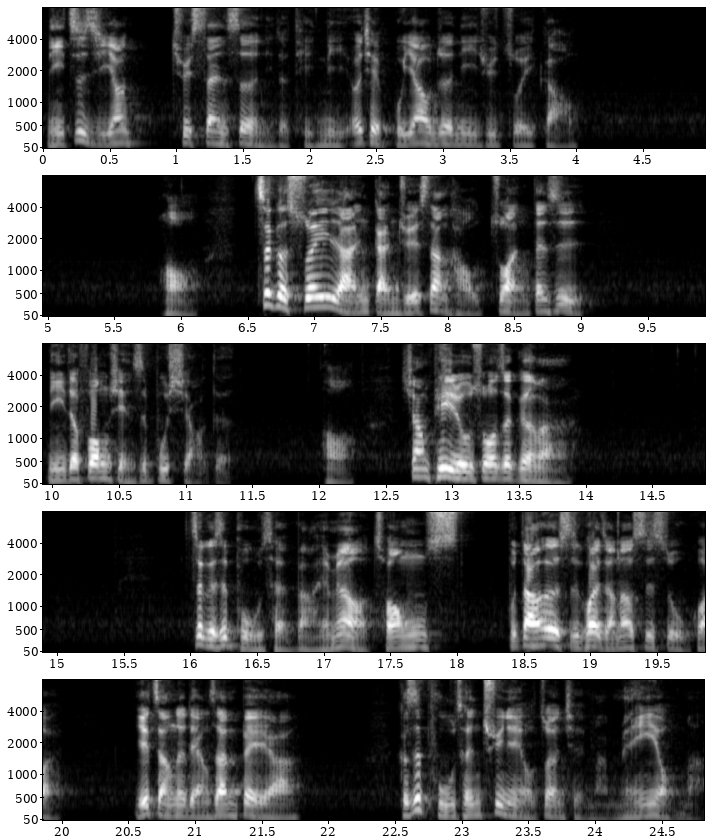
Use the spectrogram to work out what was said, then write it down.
你自己要去散设你的停利，而且不要任意去追高。好。这个虽然感觉上好赚，但是你的风险是不小的，哦，像譬如说这个嘛，这个是普成吧？有没有从不到二十块涨到四十五块，也涨了两三倍啊？可是普成去年有赚钱吗？没有嘛？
